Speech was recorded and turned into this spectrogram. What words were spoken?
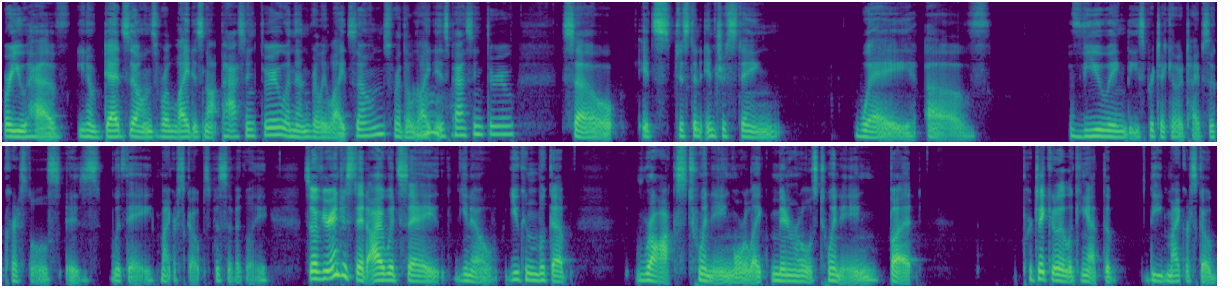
where you have, you know, dead zones where light is not passing through and then really light zones where the light is Oh. passing through. So it's just an interesting way of viewing these particular types of crystals is with a microscope specifically. So if you're interested, I would say, you know, you can look up rocks twinning or like minerals twinning, but particularly looking at the the microscope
